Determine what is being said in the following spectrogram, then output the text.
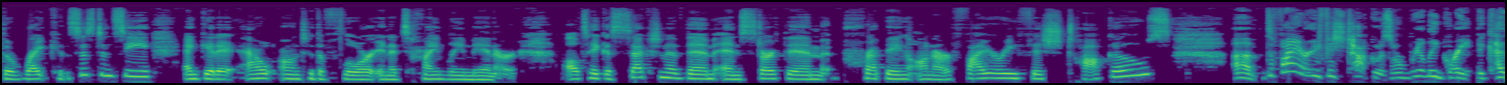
the right consistency and get it out onto the floor in a timely manner. I'll take a section of them and start them prepping on our fiery fish tacos. Um, the fiery fish tacos are really great because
